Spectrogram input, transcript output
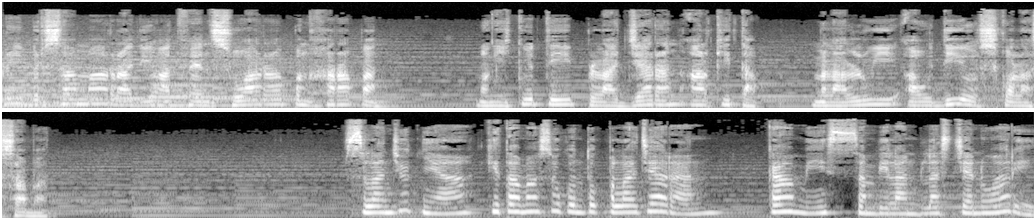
Mari bersama Radio Advent Suara Pengharapan mengikuti pelajaran Alkitab melalui audio Sekolah Sabat. Selanjutnya, kita masuk untuk pelajaran Kamis 19 Januari.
